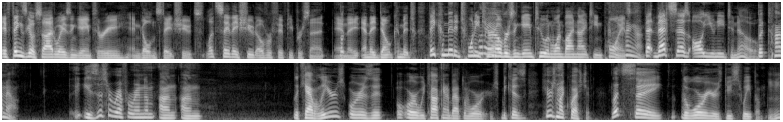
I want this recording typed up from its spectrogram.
If things go sideways in game three and Golden State shoots, let's say they shoot over fifty percent and they and they don't commit they committed twenty But turnovers in game two and won by nineteen points. Hang on. That that says all you need to know. But timeout. Is this a referendum on on the Cavaliers or is it or are we talking about the Warriors? Because here's my question. Let's say the Warriors do sweep them. Mm-hmm.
